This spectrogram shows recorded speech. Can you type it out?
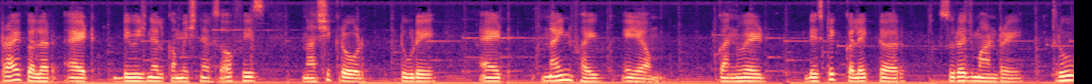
Tricolor at Divisional Commissioner's Office, Nashik Road today at 9:05 am. Conveyed District Collector Suraj Mandhare through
